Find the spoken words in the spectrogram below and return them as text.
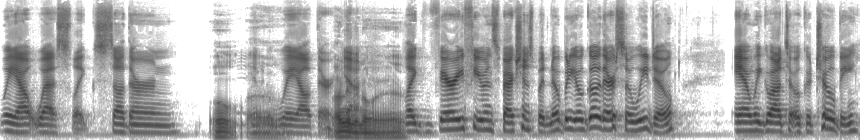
way out west, like southern. Oh, way out there. I don't yeah. even know where it is. Like very few inspections, but nobody will go there, so we do. And we go out to Okeechobee,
